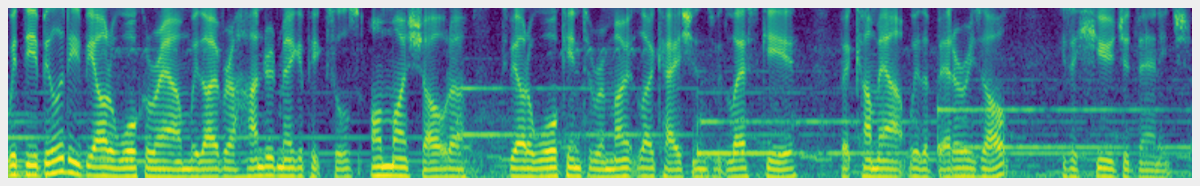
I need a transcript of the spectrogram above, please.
With the ability to be able to walk around with over 100 megapixels on my shoulder, to be able to walk into remote locations with less gear but come out with a better result is a huge advantage.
